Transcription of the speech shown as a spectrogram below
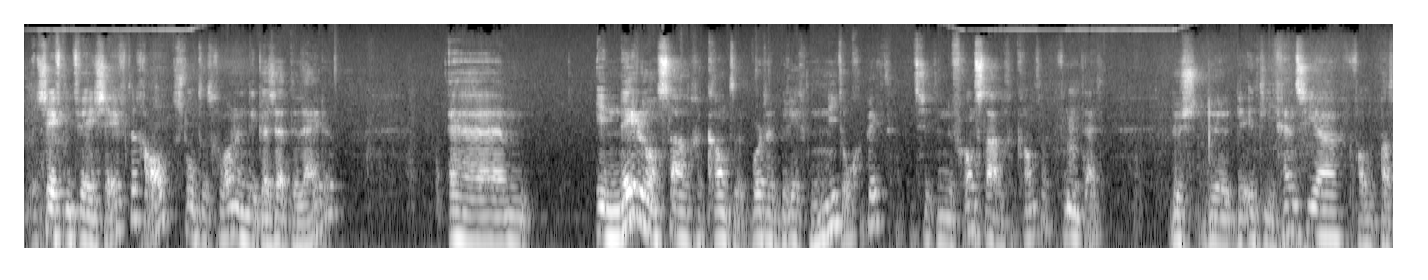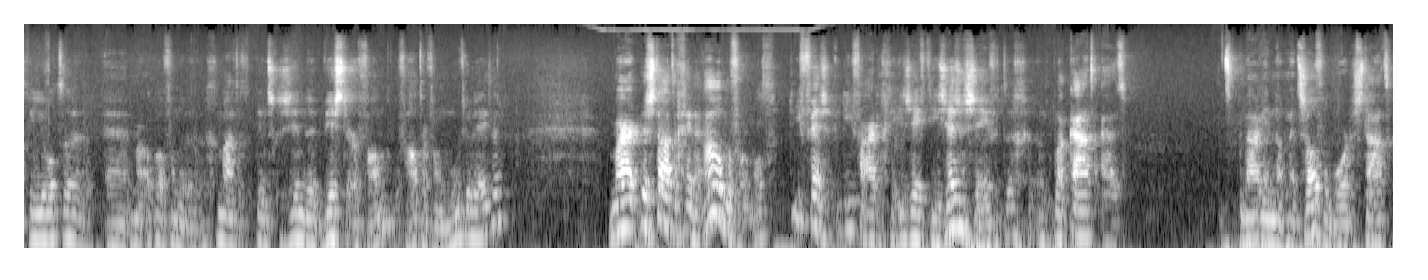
1772 al stond het gewoon in de Gazette de Leiden. Ehm, in Nederlandstalige kranten wordt het bericht niet opgepikt. Het zit in de Franstalige kranten van die Hm. tijd. Dus de, de intelligentsia van de patriotten, eh, maar ook wel van de gematigde prinsgezinden, wist ervan, of had ervan moeten weten. Maar de Staten-Generaal bijvoorbeeld, die, ves- die vaardigen in 1776 een plakkaat uit waarin dat met zoveel woorden staat.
